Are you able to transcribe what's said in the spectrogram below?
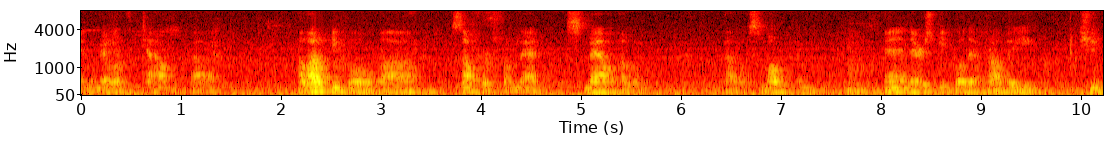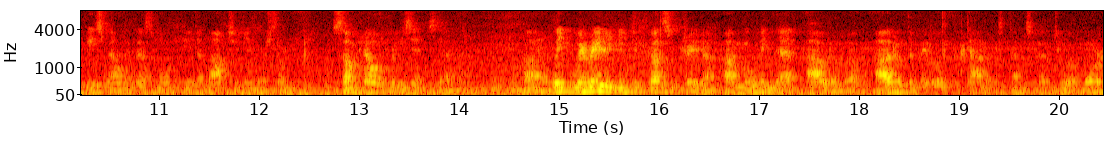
in the middle of the town, uh, a lot of people, uh, suffer from that smell of, of smoke. And, and there's people that probably shouldn't be smelling that smoke, need an oxygen or some, health reasons that, uh, we, we really need to concentrate on, on moving that out of, uh, out of the middle of the town of Estancia to a more,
